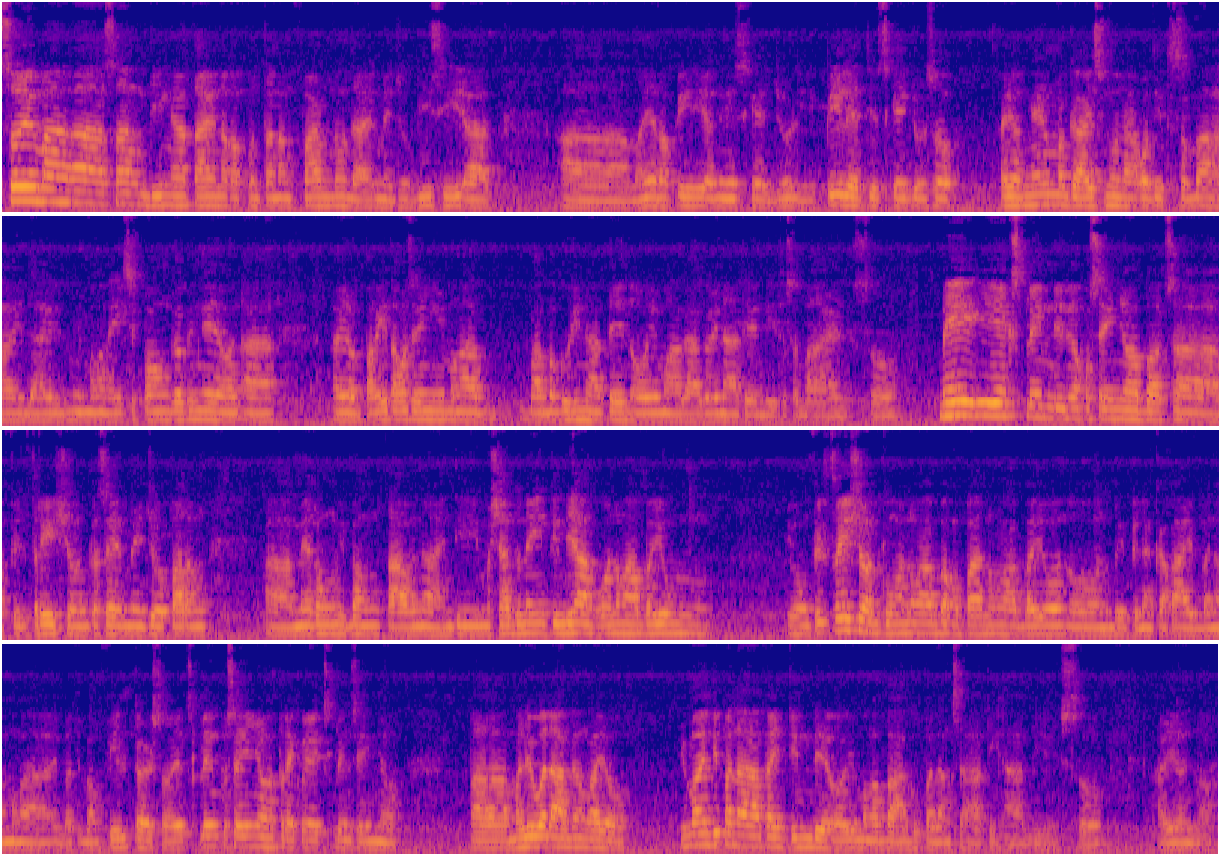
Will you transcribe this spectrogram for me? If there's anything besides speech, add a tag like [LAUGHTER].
So yung mga kasang di nga tayo nakapunta ng farm no dahil medyo busy at ah, mahirap i ano yung schedule, ipilit yung schedule. So ayun, ngayon mag-ayos muna ako dito sa bahay dahil may mga naisip akong gawin ngayon. Ah, ayun, pakita ko sa inyo yung mga babaguhin natin o yung mga gagawin natin dito sa bahay. So may i-explain din ako sa inyo about sa filtration kasi medyo parang ah, merong ibang tao na hindi masyado naiintindihan kung ano nga ba yung yung filtration, kung ano nga ba, kung paano nga ba yun, o ano ba yung pinagkakaiba ng mga iba't ibang filter. So, explain ko sa inyo, try ko i-explain sa inyo para maliwanagan kayo. Yung mga hindi pa nakakaintindi o yung mga bago pa lang sa ating hobby. So, ayun no.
